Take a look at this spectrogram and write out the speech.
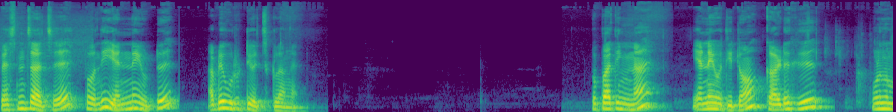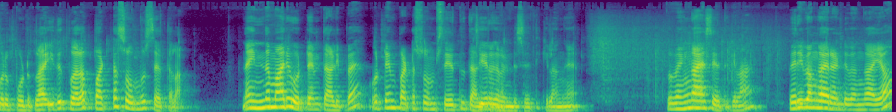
பிசைஞ்சாச்சு. இப்போ வந்து எண்ணெய் விட்டு அப்படியே உருட்டி வச்சுக்கலாங்க. இப்போ பார்த்தீங்கன்னா எண்ணெய் ஊற்றிட்டோம் கடுகு உளுந்தம்பருப்பு போட்டுக்கலாம். இதுக்கு பதிலாக பட்டை சோம்பு சேர்த்தலாம். நான் இந்த மாதிரி ஒரு டைம் தாளிப்பேன். ஒரு டைம் பட்டை சோம்பு சேர்த்து தாளி சீரகம் ரெண்டு சேர்த்திக்கலாங்க. இப்போ வெங்காயம் சேர்த்துக்கலாம். பெரிய வெங்காயம் ரெண்டு வெங்காயம்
